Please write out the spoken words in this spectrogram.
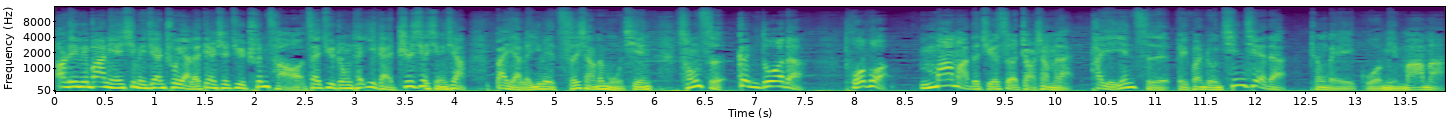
二零零八年，奚美娟出演了电视剧《春草》，在剧中她一改知性形象，扮演了一位慈祥的母亲。从此，更多的婆婆、妈妈的角色找上门来，她也因此被观众亲切的称为“国民妈妈”。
